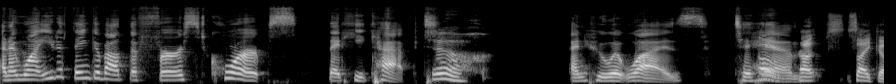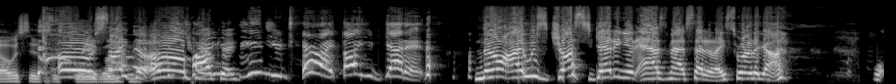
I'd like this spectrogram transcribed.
and I want you to think about the first corpse that he kept Ugh. and who it was to him. Oh, uh, Psycho is, is, is Oh, three. Psycho. I Oh, was okay, trying okay. you, Tara. I thought you'd get it. No, I was just getting it as Matt said it. I swear to God. All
